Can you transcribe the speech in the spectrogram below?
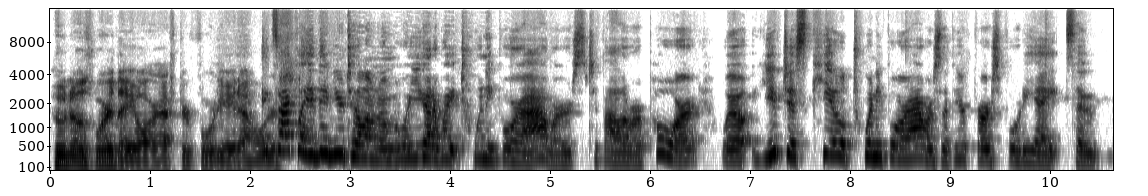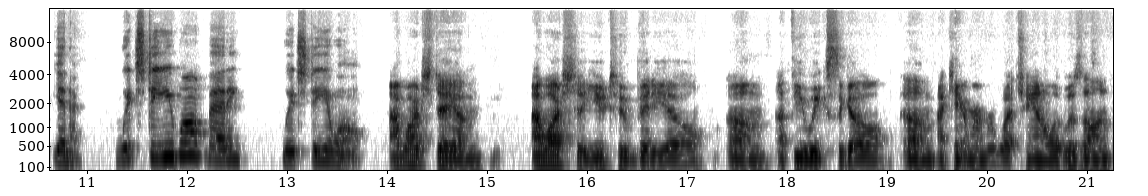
who knows where they are after 48 hours Exactly. And then you're telling them, well, you got to wait 24 hours to file a report. Well, you've just killed 24 hours of your first 48. So, you know, which do you want, buddy? Which do you want? i watched a um i watched a youtube video um a few weeks ago um i can't remember what channel it was on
